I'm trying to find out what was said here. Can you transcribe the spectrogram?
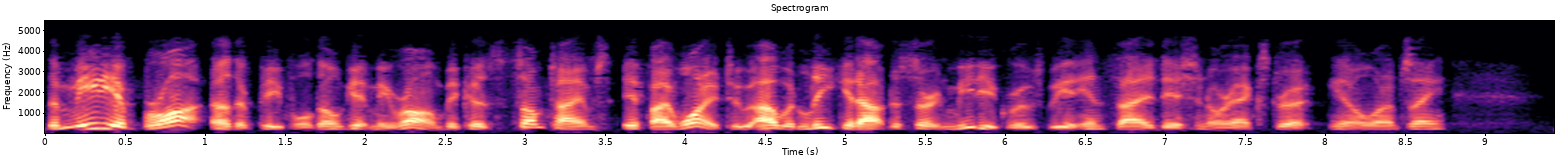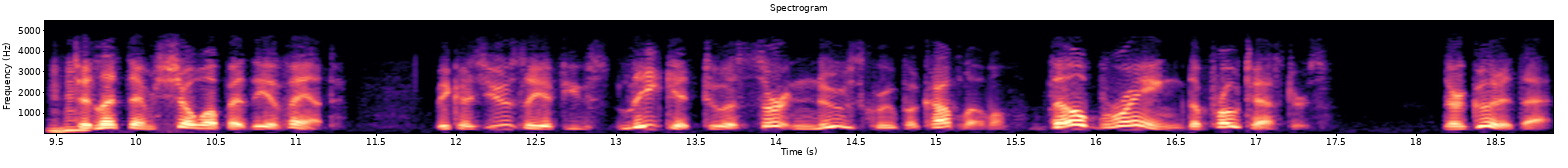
the media brought other people. Don't get me wrong, because sometimes if I wanted to, I would leak it out to certain media groups, be it Inside Edition or Extra. You know what I'm saying? Mhm. To let them show up at the event, because usually if you leak it to a certain news group, a couple of them, they'll bring the protesters. They're good at that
